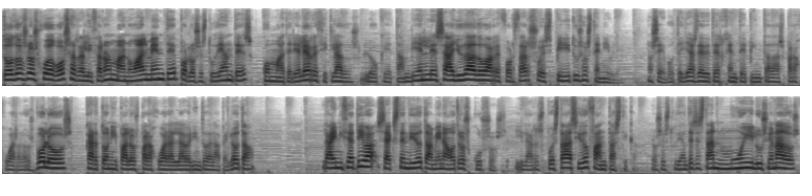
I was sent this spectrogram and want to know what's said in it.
todos los juegos se realizaron manualmente por los estudiantes con materiales reciclados, lo que también les ha ayudado a reforzar su espíritu sostenible. No sé, botellas de detergente pintadas para jugar a los bolos, cartón y palos para jugar al laberinto de la pelota. La iniciativa se ha extendido también a otros cursos y la respuesta ha sido fantástica. Los estudiantes están muy ilusionados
